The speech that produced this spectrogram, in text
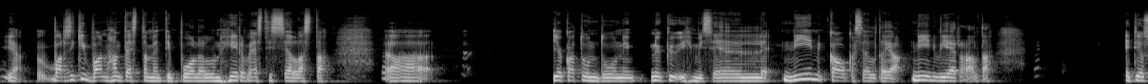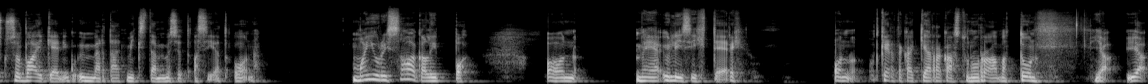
Ja varsinkin vanhan testamentin puolella on hirveästi sellaista, ää, joka tuntuu niin nykyihmiselle niin kaukaiselta ja niin vieraalta, että joskus on vaikea niin ymmärtää, että miksi tämmöiset asiat on. Majuri Saakalippo on meidän ylisihteeri. On kerta kaikkiaan rakastunut raamattuun. Ja, ja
